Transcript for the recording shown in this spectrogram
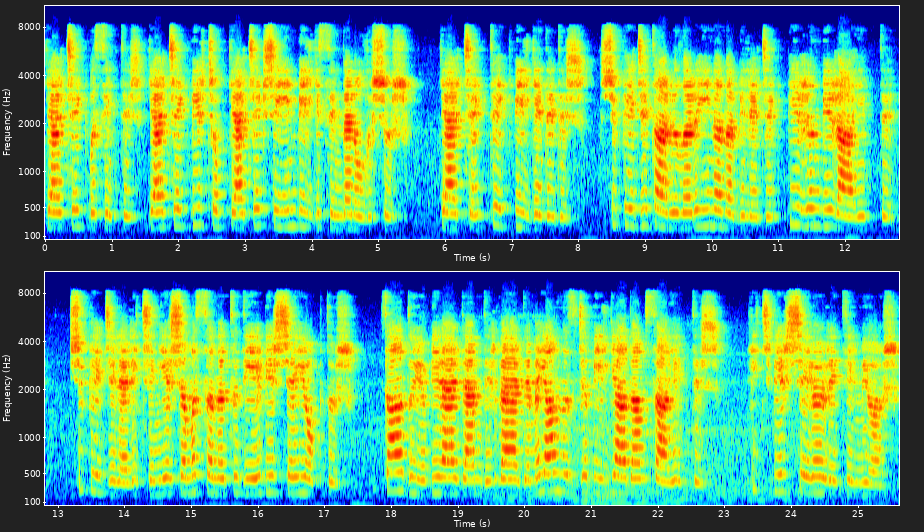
Gerçek basittir. Gerçek birçok gerçek şeyin bilgisinden oluşur. Gerçek tek bilgededir. Şüpheci tanrılara inanabilecek Pir'in bir rahipti. Şüpheciler için yaşama sanatı diye bir şey yoktur. Sağduyu bir erdemdir ve erdeme yalnızca bilgi adam sahiptir. Hiçbir şey öğretilmiyor.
